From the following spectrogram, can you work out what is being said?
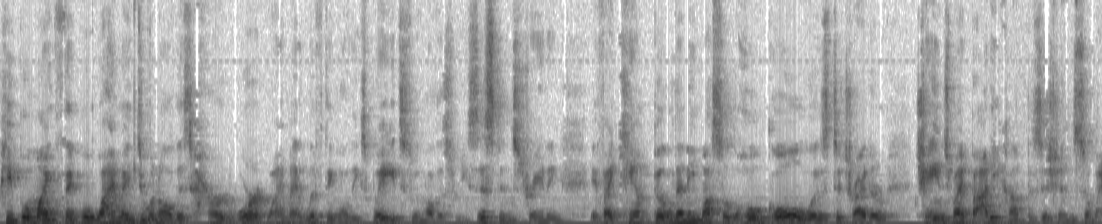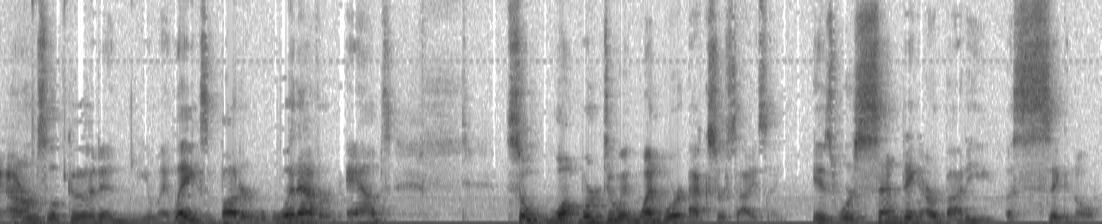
people might think, well, why am I doing all this hard work? Why am I lifting all these weights, doing all this resistance training if I can't build any muscle? The whole goal was to try to change my body composition so my arms look good and you know my legs and butt or whatever, abs. So what we're doing when we're exercising is we're sending our body a signal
